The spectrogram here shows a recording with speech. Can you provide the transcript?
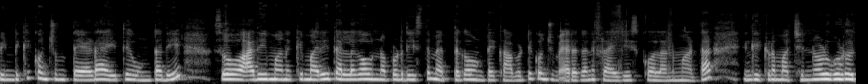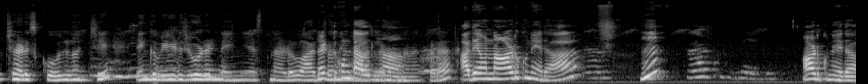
పిండికి కొంచెం తేడా అయితే ఉంటుంది. సో అది మనకి మరీ తెల్లగా ఉన్నప్పుడు తీస్తే మెత్తగా ఉంటాయి కాబట్టి కొంచెం ఎర్రగానే ఫ్రై చేసుకోవాలన్నమాట. ఇంక ఇక్కడ మా చిన్నోడు కూడా వచ్చాడు స్కూల్ నుంచి. ఇంక వీడు చూడండి ఏం చేస్తున్నాడు. అక్కడ. అదేమన్నా ఆడుకునేదా? ఆడుకునేదా?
